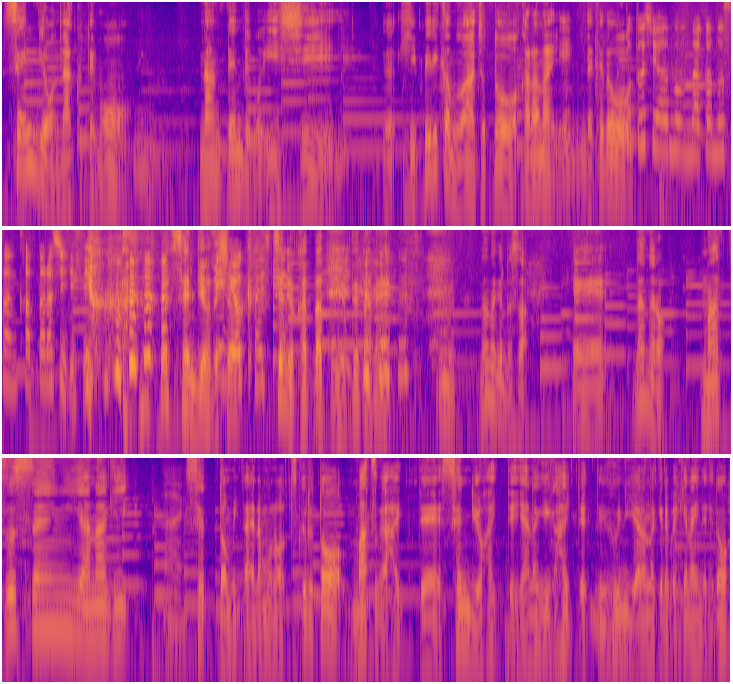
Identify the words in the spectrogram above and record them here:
染料なくてもうん。何点でもいいしうん。ヒッペリカムはちょっとわからないんだけ今ど年あの中野さん買ったらしいですよ。染料でしょ？染料買った。って言ってたね、うん、なんだけどさ、えーなんだろう。松千柳はいセットみたいなものを作ると松が入って千里入って柳が入ってっていう風にやらなければいけないんだけど、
